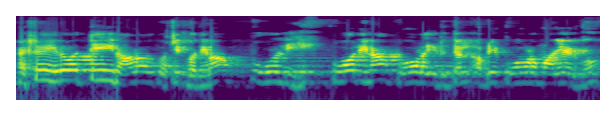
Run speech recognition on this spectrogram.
நெக்ஸ்ட் இருபத்தி நாலாவது கொஸ்டின் பார்த்தீங்கன்னா போலி. போலினா போல இருத்தல். அப்படியே போல மாதிரியே இருக்கும்.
